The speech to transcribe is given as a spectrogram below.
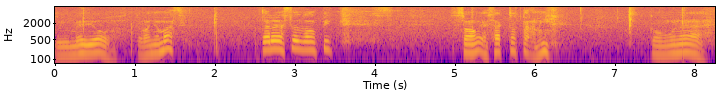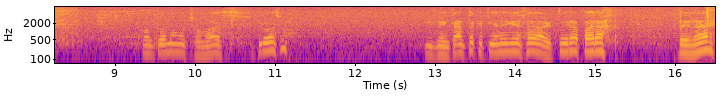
de un medio tamaño más. Pero estos long peak son exactos para mí. Con una contorno mucho más grueso. Y me encanta que tienen esa altura para drenar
